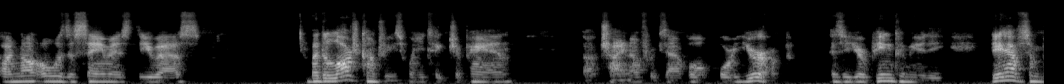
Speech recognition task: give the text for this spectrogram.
are not always the same as the US. But the large countries, when you take Japan, uh, China, for example, or Europe as a European community, they have some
